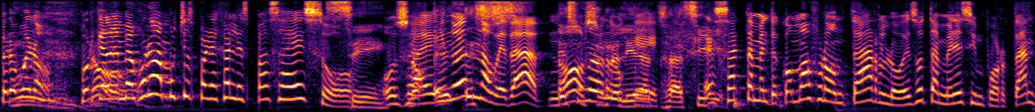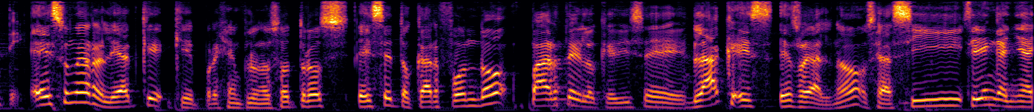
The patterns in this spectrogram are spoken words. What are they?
Pero bueno, porque a lo mejor a muchas parejas les pasa eso. Sí. O sea, No, y no es, es- novedad, ¿no? es una Sino realidad, que- o sea, sí. Exactamente, cómo afrontarlo, eso también es importante. Es una realidad que, que, por ejemplo, nosotros, ese tocar fondo, parte de lo que dice Black es, es real, ¿no? O sea, sí, sí engañé a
